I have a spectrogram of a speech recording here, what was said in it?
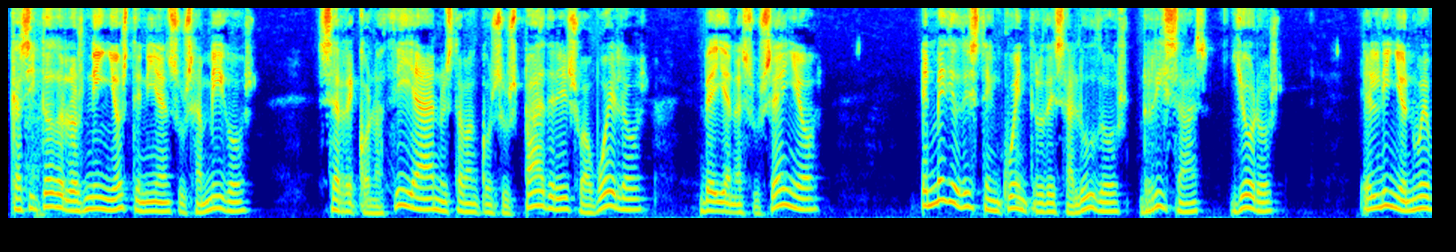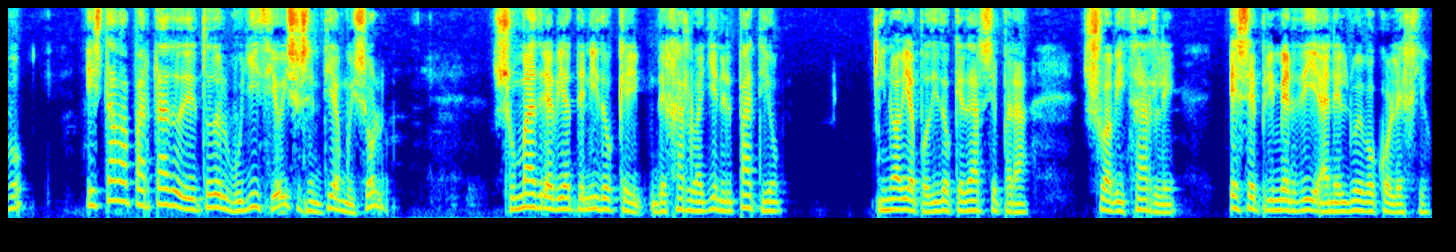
Casi todos los niños tenían sus amigos, se reconocían, no estaban con sus padres o abuelos, veían a sus seños. En medio de este encuentro de saludos, risas, lloros, el niño nuevo estaba apartado de todo el bullicio y se sentía muy solo. Su madre había tenido que dejarlo allí en el patio y no había podido quedarse para suavizarle ese primer día en el nuevo colegio.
